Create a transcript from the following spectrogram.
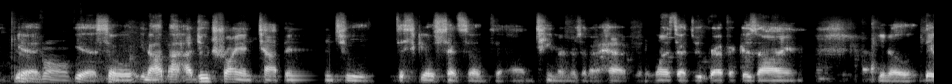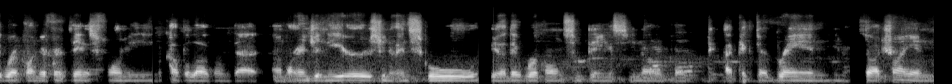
yeah, involved. yeah. So you know, I, I, do try and tap into the skill sets of the um, team members that I have. You know, ones that do graphic design, you know, they work on different things for me. A couple of them that um, are engineers, you know, in school, you know, they work on some things. You know, I pick their brain. You know, so I try and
